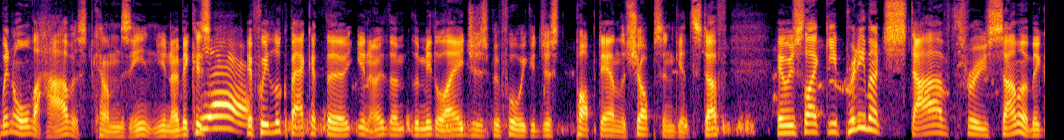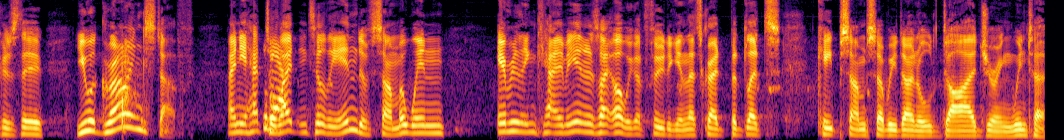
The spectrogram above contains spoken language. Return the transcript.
when all the harvest comes in, you know. Because Yeah. if we look back at the you know the the Middle Ages before we could just pop down the shops and get stuff, it was like you pretty much starved through summer because there you were growing stuff and you had to Yeah. wait until the end of summer when everything came in and it's like oh we got food again that's great but let's keep some so we don't all die during winter.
